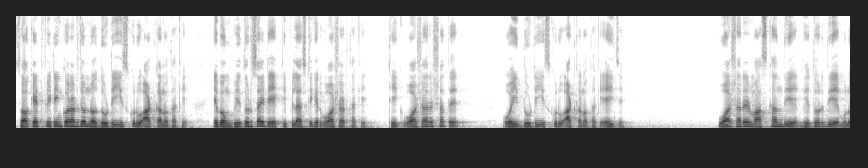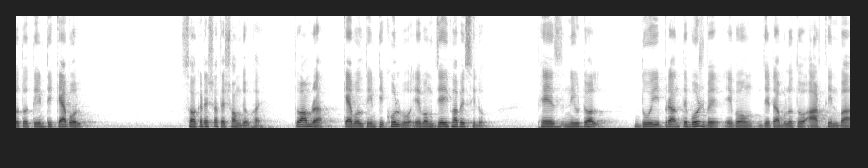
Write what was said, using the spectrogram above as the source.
সকেট ফিটিং করার জন্য দুটি স্ক্রু আটকানো থাকে এবং ভিতর সাইডে একটি প্লাস্টিকের ওয়াশার থাকে। ঠিক ওয়াশারের সাথে ওই দুটি স্ক্রু আটকানো থাকে, এই যে। ওয়াশারের মাঝখান দিয়ে, ভেতর দিয়ে মূলত তিনটি ক্যাবল সকেটের সাথে সংযোগ হয়। তো আমরা কেবল তিনটি খুলব এবং যেইভাবে ছিল, ফেজ, নিউট্রাল দুই প্রান্তে বসবে এবং যেটা মূলত আর্থিন বা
